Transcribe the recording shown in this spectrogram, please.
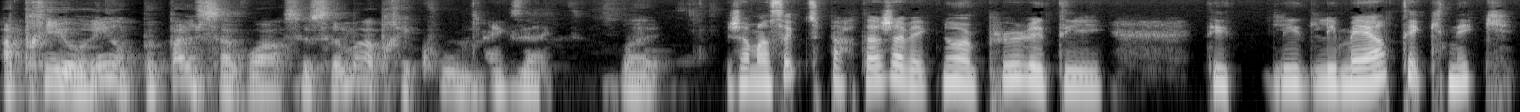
a priori, on peut pas le savoir. C'est seulement après coup. Exact. Ouais j'aimerais ça que tu partages avec nous un peu tes, les, meilleures techniques.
